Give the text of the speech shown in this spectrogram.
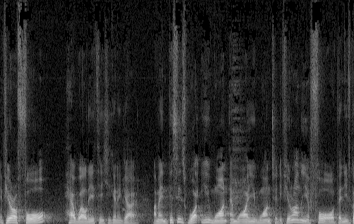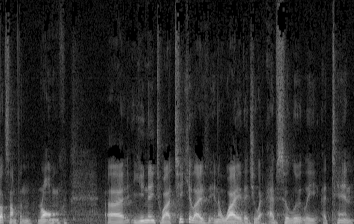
if you're a 4, how well do you think you're going to go? I mean, this is what you want and why you want it. If you're only a 4, then you've got something wrong. Uh, you need to articulate it in a way that you are absolutely a 10.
